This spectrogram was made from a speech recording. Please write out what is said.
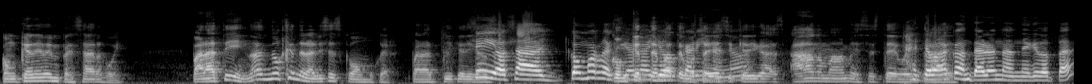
¿con qué debe empezar, güey? Para ti, no, no generalices como mujer. Para ti que digas, Sí, o sea, ¿cómo ¿con reacciono qué yo, tema te gustaría Karina, así no? que digas, ah, no mames, este güey Te voy a trae"? contar una anécdota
